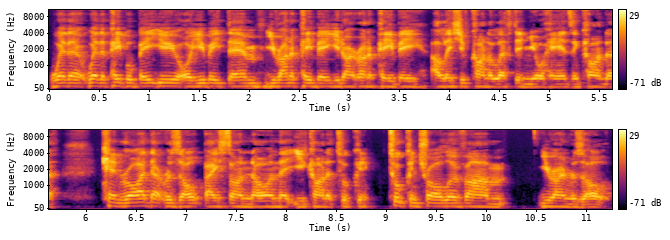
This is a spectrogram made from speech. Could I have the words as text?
whether whether people beat you or you beat them, you run a PB, you don't run a PB. At least you've kind of left it in your hands and kind of can ride that result based on knowing that you kind of took took control of um, your own result.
